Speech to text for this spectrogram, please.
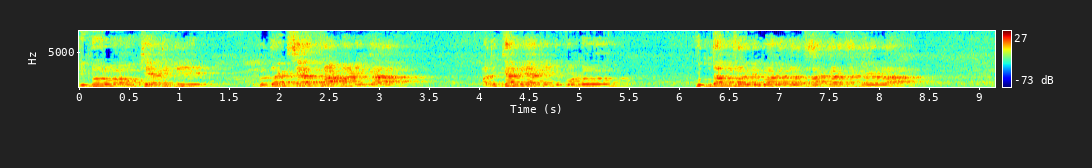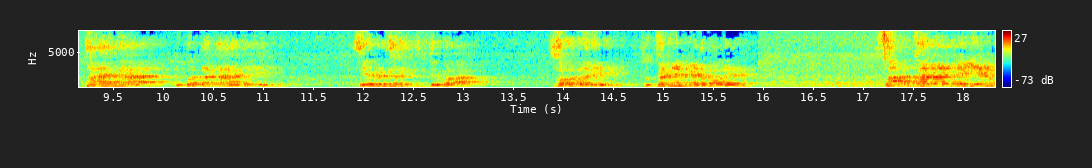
ಇನ್ನೋರ್ವ ಮುಖ್ಯ ಅತಿಥಿ ಉಪದಕ್ಷ ದಕ್ಷ ಪ್ರಾಮಾಣಿಕ ಅಧಿಕಾರಿಯಾಗಿ ಇದ್ದುಕೊಂಡು ಕುಂದಾಪುರ ವಿಭಾಗದ ಸಹಕಾರ ಸಂಘಗಳ ಸಹಾಯಕ ನಿಬಂಧಕರಾಗಿ ಸೇವೆ ಸಲ್ಲಿಸುತ್ತಿರುವ ಸಹೋದರಿ ಸುಕನ್ಯಾ ಮೇಡಮ್ ಅವರೇ ಸಹಕಾರ ಅಂದ್ರೆ ಏನು?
